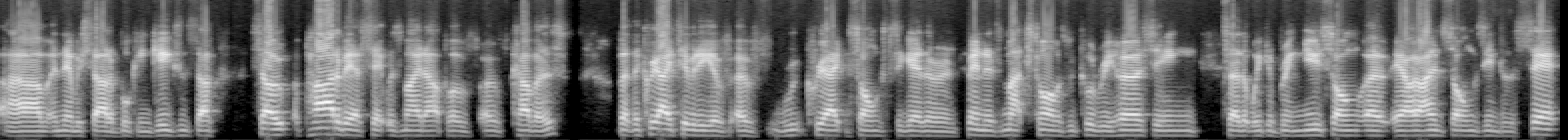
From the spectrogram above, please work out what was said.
um, and then we started booking gigs and stuff. So a part of our set was made up of, of covers, but the creativity of, of re- creating songs together and spend as much time as we could rehearsing so that we could bring new song, uh, our own songs into the set.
